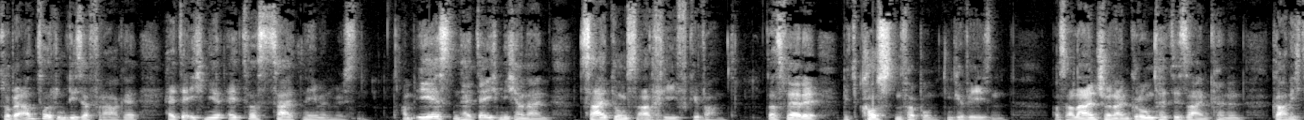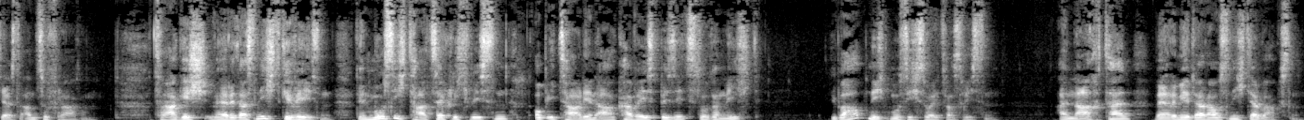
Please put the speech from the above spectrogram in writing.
Zur Beantwortung dieser Frage hätte ich mir etwas Zeit nehmen müssen. Am ehesten hätte ich mich an ein Zeitungsarchiv gewandt. Das wäre mit Kosten verbunden gewesen, was allein schon ein Grund hätte sein können, gar nicht erst anzufragen. Tragisch wäre das nicht gewesen, denn muss ich tatsächlich wissen, ob Italien AKWs besitzt oder nicht? Überhaupt nicht muss ich so etwas wissen. Ein Nachteil wäre mir daraus nicht erwachsen.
